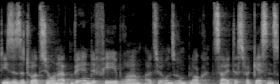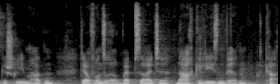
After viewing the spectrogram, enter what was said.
Diese Situation hatten wir Ende Februar, als wir unseren Blog Zeit des Vergessens geschrieben hatten, der auf unserer Webseite nachgelesen werden kann.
